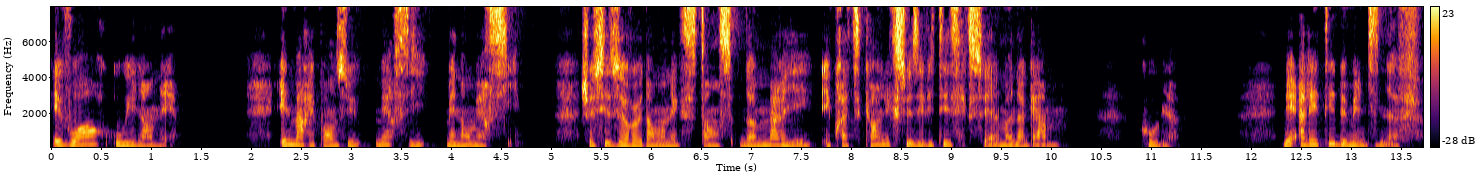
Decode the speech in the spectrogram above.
et voir où il en est? Il m'a répondu merci, mais non merci. Je suis heureux dans mon existence d'homme marié et pratiquant l'exclusivité sexuelle monogame. Cool. Mais à l'été 2019,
